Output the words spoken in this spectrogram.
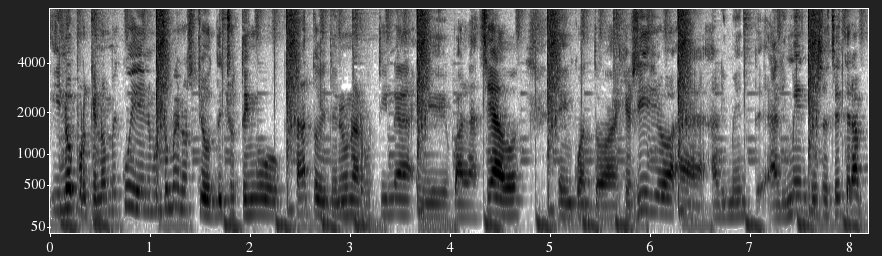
y no porque no me cuide, ni mucho menos. Yo, de hecho, tengo, trato de tener una rutina eh, balanceada en cuanto a ejercicio, a alimentos, etcétera.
